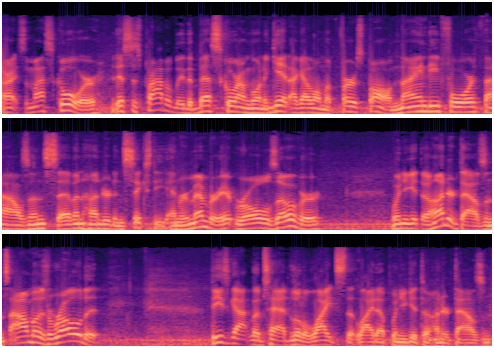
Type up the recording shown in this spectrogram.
All right, so my score, this is probably the best score I'm going to get. I got it on the first ball, 94,760. And remember, it rolls over when you get to 100,000s. I almost rolled it. These Gottliebs had little lights that light up when you get to 100,000.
